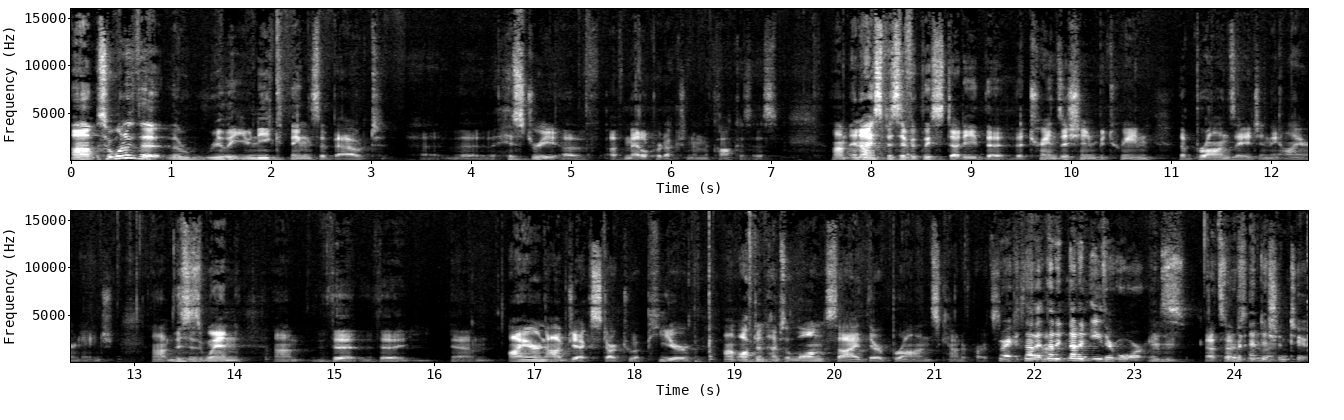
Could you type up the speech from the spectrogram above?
Um, so one of the, the really unique things about uh, the, the history of, of metal production in the Caucasus um, and I specifically studied the, the transition between the Bronze Age and the Iron Age. Um, this is when um, the, the um, iron objects start to appear, um, oftentimes alongside their bronze counterparts. Right, it's not, a, not, a, not, an either or, it's mm-hmm. That's sort of an addition right.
